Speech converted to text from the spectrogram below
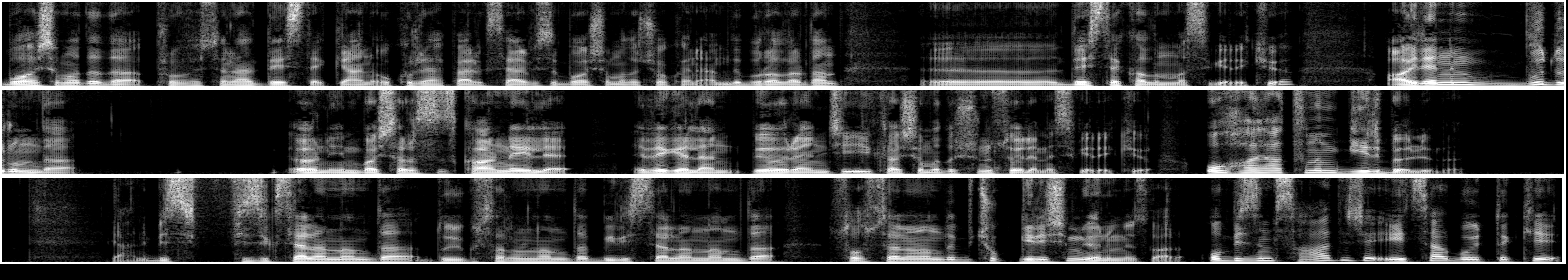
Bu aşamada da profesyonel destek yani okul rehberlik servisi bu aşamada çok önemli. Buralardan e, destek alınması gerekiyor. Ailenin bu durumda örneğin başarısız karneyle eve gelen bir öğrenci ilk aşamada şunu söylemesi gerekiyor. O hayatının bir bölümü. Yani biz fiziksel anlamda, duygusal anlamda, bilişsel anlamda, sosyal anlamda birçok gelişim yönümüz var. O bizim sadece eğitsel boyuttaki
